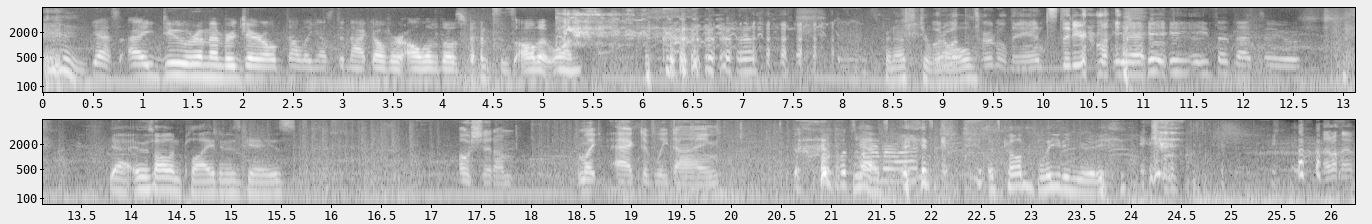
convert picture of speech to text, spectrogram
yes, I do remember Gerald telling us to knock over all of those fences all at once. It's pronounced What about Gerald. the turtle dance? Did he remind yeah, you? he, he said that too. Yeah, it was all implied in his gaze. Oh shit, I'm, I'm like actively dying. Put some Yeah, armor on. it's, it's, it's called bleeding, you idiot. I don't have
